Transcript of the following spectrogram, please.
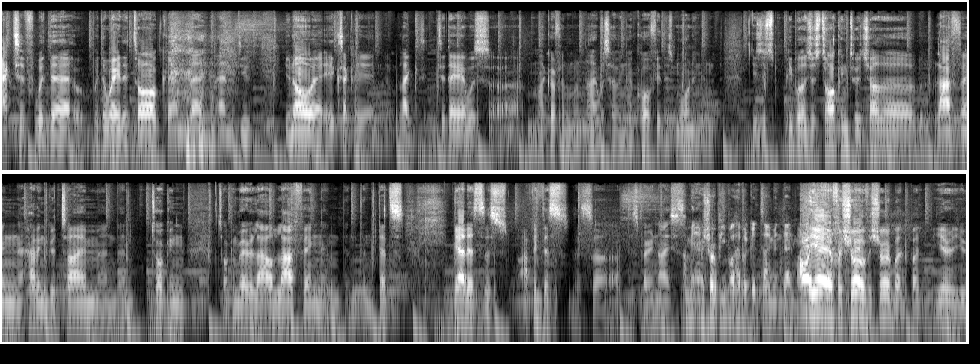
active with the with the way they talk and and, and you you know uh, exactly like today I was uh, my girlfriend and I was having a coffee this morning and you just people are just talking to each other, laughing, having a good time and, and talking talking very loud, laughing and, and, and that's yeah that's this I think that's that's uh, that's very nice. I mean, I'm sure people have a good time in Denmark. Oh yeah, for sure, for sure. But but here you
